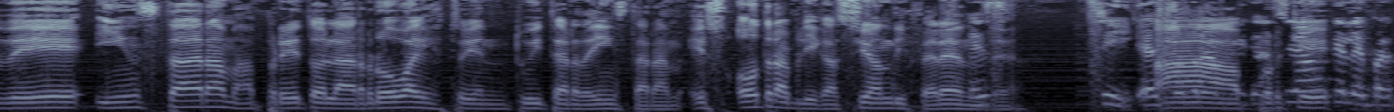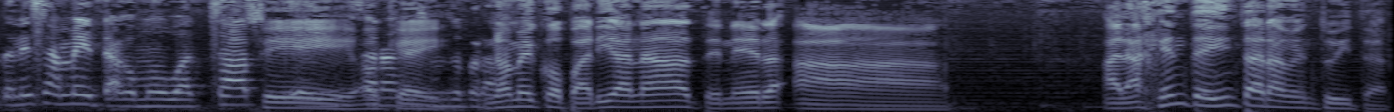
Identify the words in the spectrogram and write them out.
de Instagram, aprieto la arroba y estoy en Twitter de Instagram. Es otra aplicación diferente. Es- Sí, es Ah, una aplicación porque- que le pertenece a Meta, como WhatsApp e Sí, Instagram, que son ok. No me coparía nada tener a, a la gente de Instagram en Twitter.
